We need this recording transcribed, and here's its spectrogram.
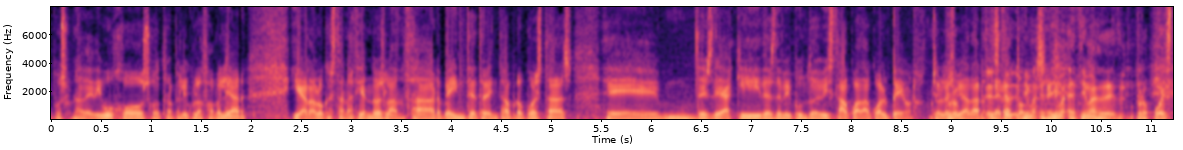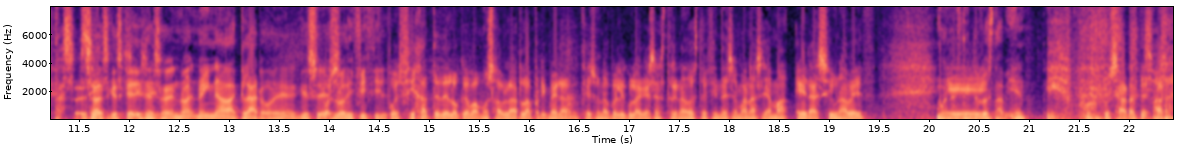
pues una de dibujos, otra película familiar. Y ahora lo que están haciendo es lanzar 20, 30 propuestas. eh, desde aquí, desde mi punto de vista, a cada cual peor. Yo les voy a dar Es cera que a todas. encima, ¿eh? encima- encima de propuestas, ¿sabes? Que es que sí, dices, sí. No, no hay nada claro, ¿eh? Que es, es lo difícil. Pues fíjate de lo que vamos a hablar la primera, que es una película que se ha estrenado este fin de semana, se llama Érase una vez. bueno, el Eh, título está bien. Pues ahora te, ahora,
